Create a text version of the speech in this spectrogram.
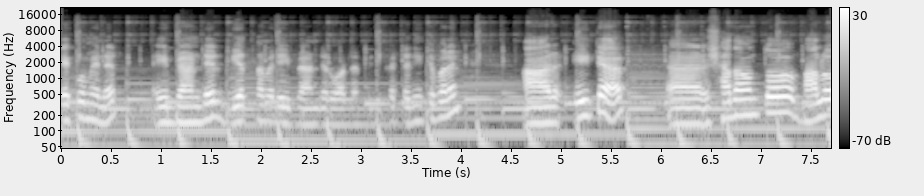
টেকোমেনের এই ব্র্যান্ডের ভিয়েতনামের এই ব্র্যান্ডের ওয়াটার পিউরিফায়ারটা নিতে পারেন। আর এইটার সাধারণত ভালো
